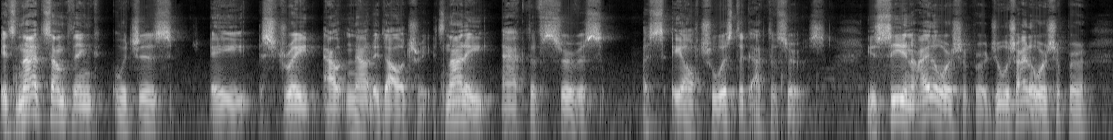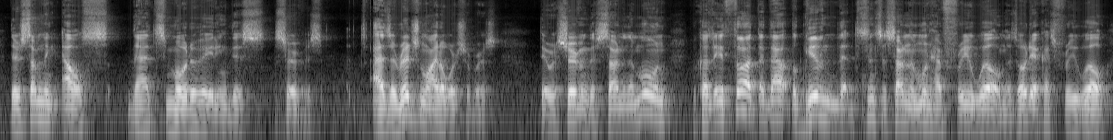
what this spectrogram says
It's not something which is a straight out and out idolatry. It's not a act of service, a, altruistic act of service. You see an idol worshiper, a Jewish idol worshiper, there's something else that's motivating this service. As original idol worshippers, they were serving the sun and the moon because they thought that that given that since the sun and the moon have free will and the zodiac has free will,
